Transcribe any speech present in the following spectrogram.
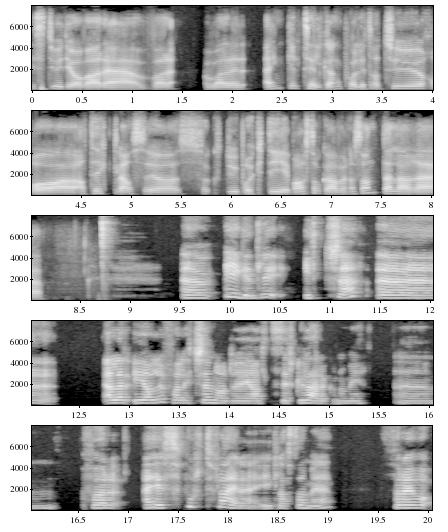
i studiet? Var det, var, det, var det enkel tilgang på litteratur og artikler som du brukte i masteroppgaven og sånt, eller? Uh, Uh, egentlig ikke. Uh, eller i alle fall ikke når det gjaldt sirkulær økonomi. for jeg har spurt flere i klassen min, for jeg var,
